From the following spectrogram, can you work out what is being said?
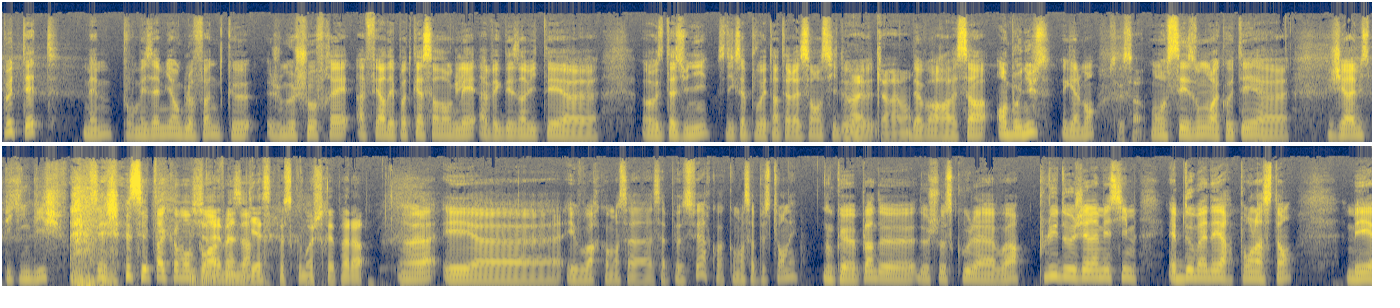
Peut-être même pour mes amis anglophones que je me chaufferai à faire des podcasts en anglais avec des invités euh, aux États-Unis. On s'est dit que ça pouvait être intéressant aussi Ouais, d'avoir euh, ça en bonus également. C'est ça. Bon, saison à côté, euh, Jérém Speak English. Je sais pas comment on pourra appeler ça. guest parce que moi, je serai pas là. Voilà, et, euh, et voir comment ça, ça peut se faire, quoi, comment ça peut se tourner. Donc euh, plein de, de choses cool à voir. Plus de Jérém et Sim hebdomadaire pour l'instant, mais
